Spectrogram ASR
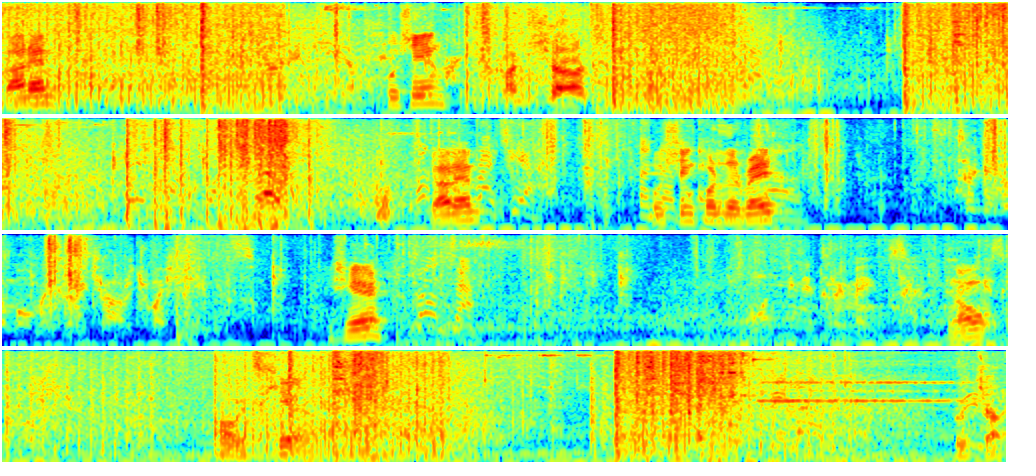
Got him. Pushing. One shot. Got him. Pushing for the enemy wraith. Taking a moment to recharge my shields. He's here. One minute remains. No. Is close. Oh, it's here. Good job.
